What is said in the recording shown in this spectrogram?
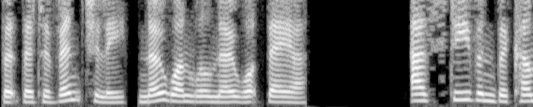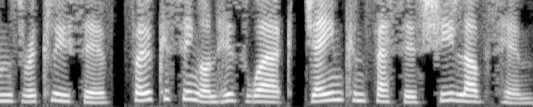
but that eventually, no one will know what they are. As Stephen becomes reclusive, focusing on his work, Jane confesses she loves him.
